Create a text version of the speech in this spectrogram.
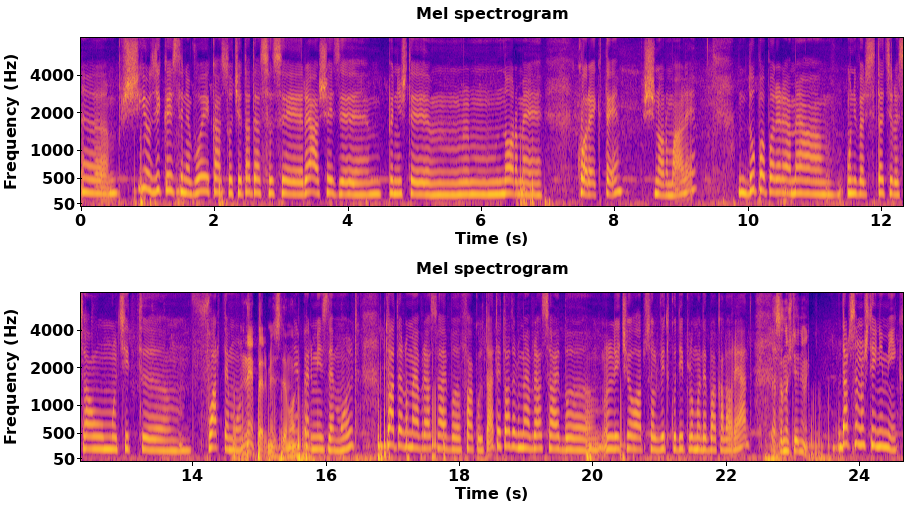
uh, și eu zic că este nevoie ca societatea să se reașeze pe niște mm, norme corecte și normale. După părerea mea, universitățile s-au mulțit uh, foarte mult. Nepermis de mult. Nepermis de mult. Toată lumea vrea să aibă facultate, toată lumea vrea să aibă liceu absolvit cu diplomă de bacalaureat, Dar să nu știe nimic. dar să nu știe nimic.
